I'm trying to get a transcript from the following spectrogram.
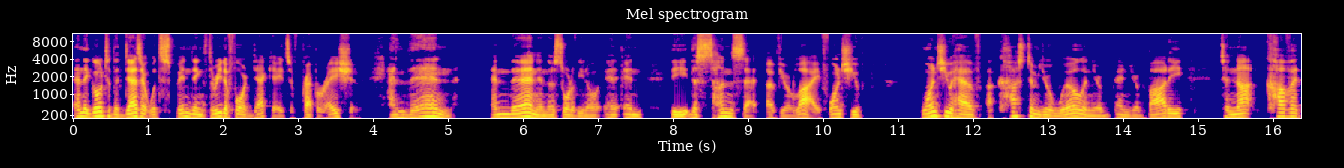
And they go to the desert with spending three to four decades of preparation. And then, and then in the sort of, you know, in, in the the sunset of your life, once you've once you have accustomed your will and your and your body to not covet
